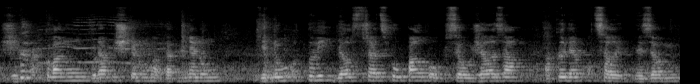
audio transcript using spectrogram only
že Charkovanům, Budapišťanům a Berlíňanům jednou odpoví dělostřeleckou palbou silou železa a klidem oceli nezlomí,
